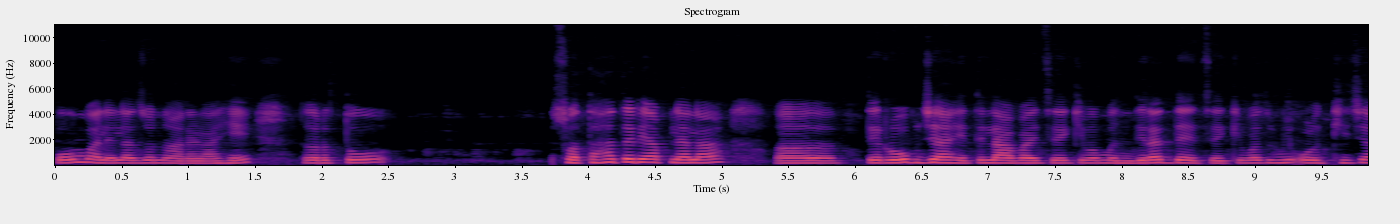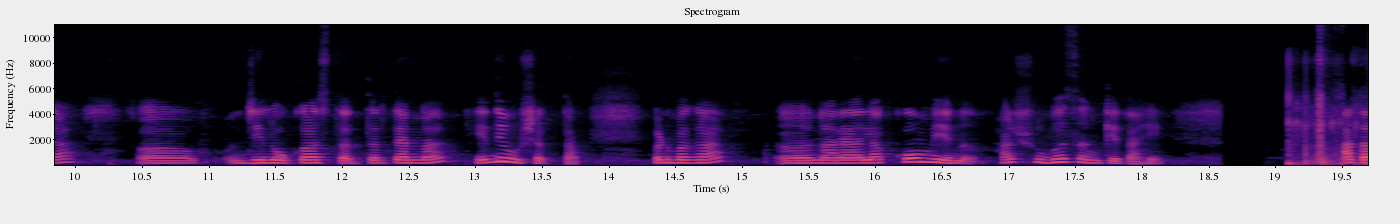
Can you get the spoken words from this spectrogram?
कोंब आलेला जो नारळ आहे तर तो स्वतः तरी आपल्याला ते रोप जे आहे ते लावायचे किंवा मंदिरात द्यायचे किंवा तुम्ही ओळखीच्या जी लोकं असतात तर त्यांना हे देऊ शकता. पण बघा नारळाला कोंब येणं हा शुभ संकेत आहे. आता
